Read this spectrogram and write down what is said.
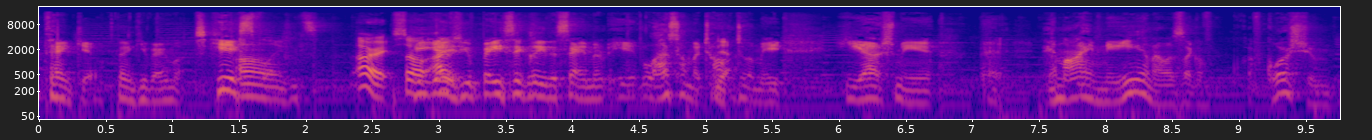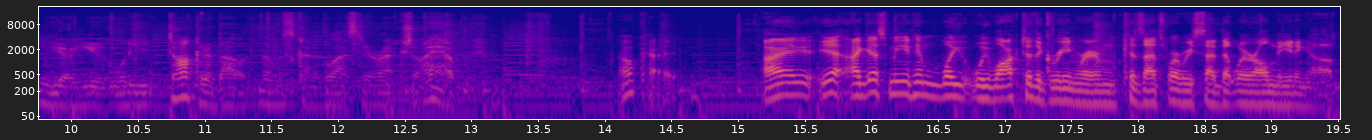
Thank you. Thank you very much. He explains. All right, so he I, gives you basically the same. He, last time I talked Yeah. to him, he, he asked me, uh, Am I me? And I was like, Of, of course you're, you're you. What are you talking about? And that was kind of the last interaction I had with him. okay. I yeah, I guess me and him we we walked to the green room because that's where we said that we are all meeting up.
